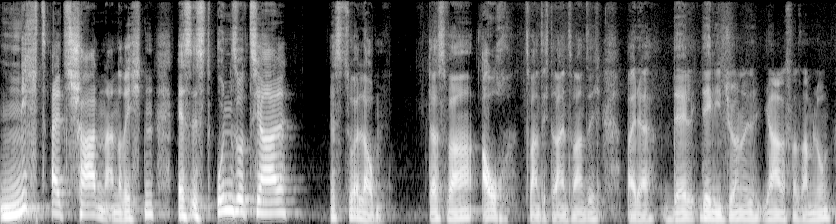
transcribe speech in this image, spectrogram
nichts als Schaden anrichten, es ist unsozial, es zu erlauben. Das war auch 2023 bei der Daily Journal Jahresversammlung,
